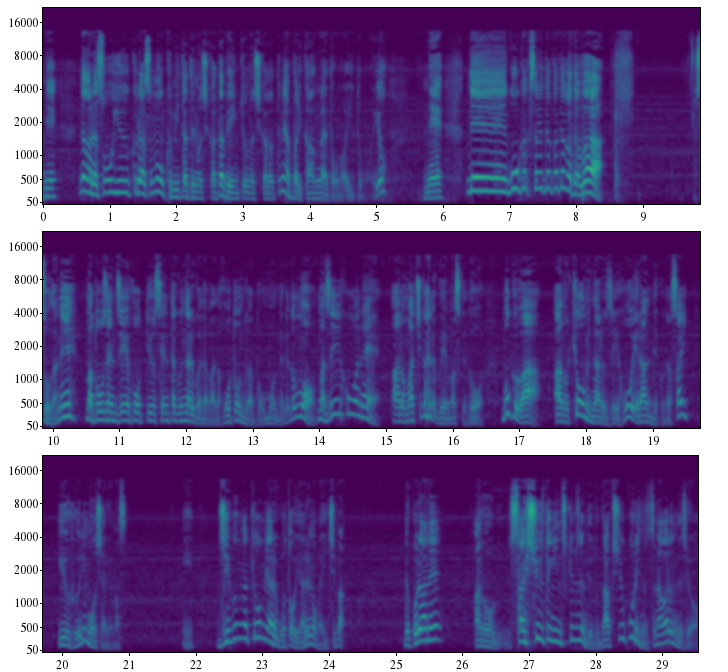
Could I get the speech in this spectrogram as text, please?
ね、だからそういうクラスの組み立ての仕方勉強の仕方ってのはやっぱり考えた方がいいと思うよ。ね、で合格された方々はそうだね、まあ、当然税法っていう選択になる方々ほとんどだと思うんだけども、まあ、税法はねあの間違いなく言えますけど僕はあの興味のある税法を選んでくださいというふうに申し上げます。自分が興味あることをやるのが一番。でこれはねあの最終的に突き詰めて言うと学習効率につながるんですよ。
